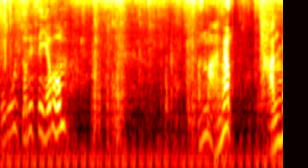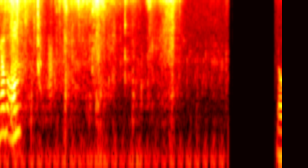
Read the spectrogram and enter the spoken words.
อุ้ยตัวที่สี่ครับผม มันหมานครับ ชันครับผม ดู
